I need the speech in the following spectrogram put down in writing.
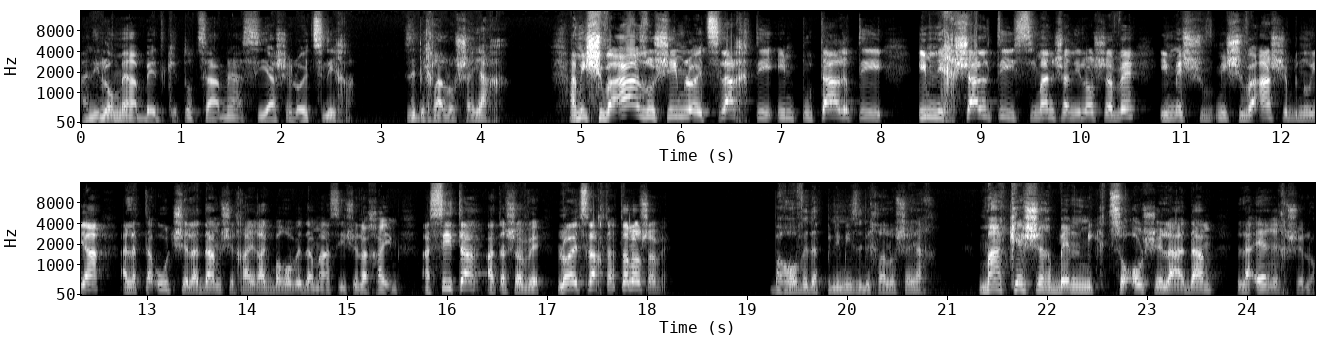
אני לא מאבד כתוצאה מהעשייה שלא הצליחה. זה בכלל לא שייך. המשוואה הזו שאם לא הצלחתי, אם פוטרתי, אם נכשלתי, סימן שאני לא שווה, היא משוואה שבנויה על הטעות של אדם שחי רק ברובד המעשי של החיים. עשית, אתה שווה. לא הצלחת, אתה לא שווה. ברובד הפנימי זה בכלל לא שייך. מה הקשר בין מקצועו של האדם לערך שלו?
